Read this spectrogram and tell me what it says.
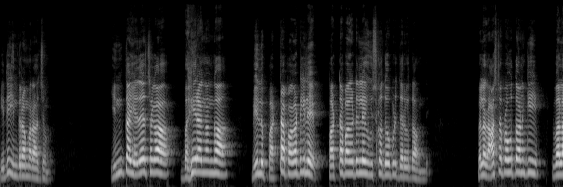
ఇది ఇందిరామ రాజ్యం. ఇంత యథేచ్ఛగా బహిరంగంగా వీళ్ళు పట్ట పగటిలే పట్ట పగటిలే ఇసుక దోపిడీ జరుగుతూ ఉంది. వీళ్ళ రాష్ట్ర ప్రభుత్వానికి ఇవాళ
